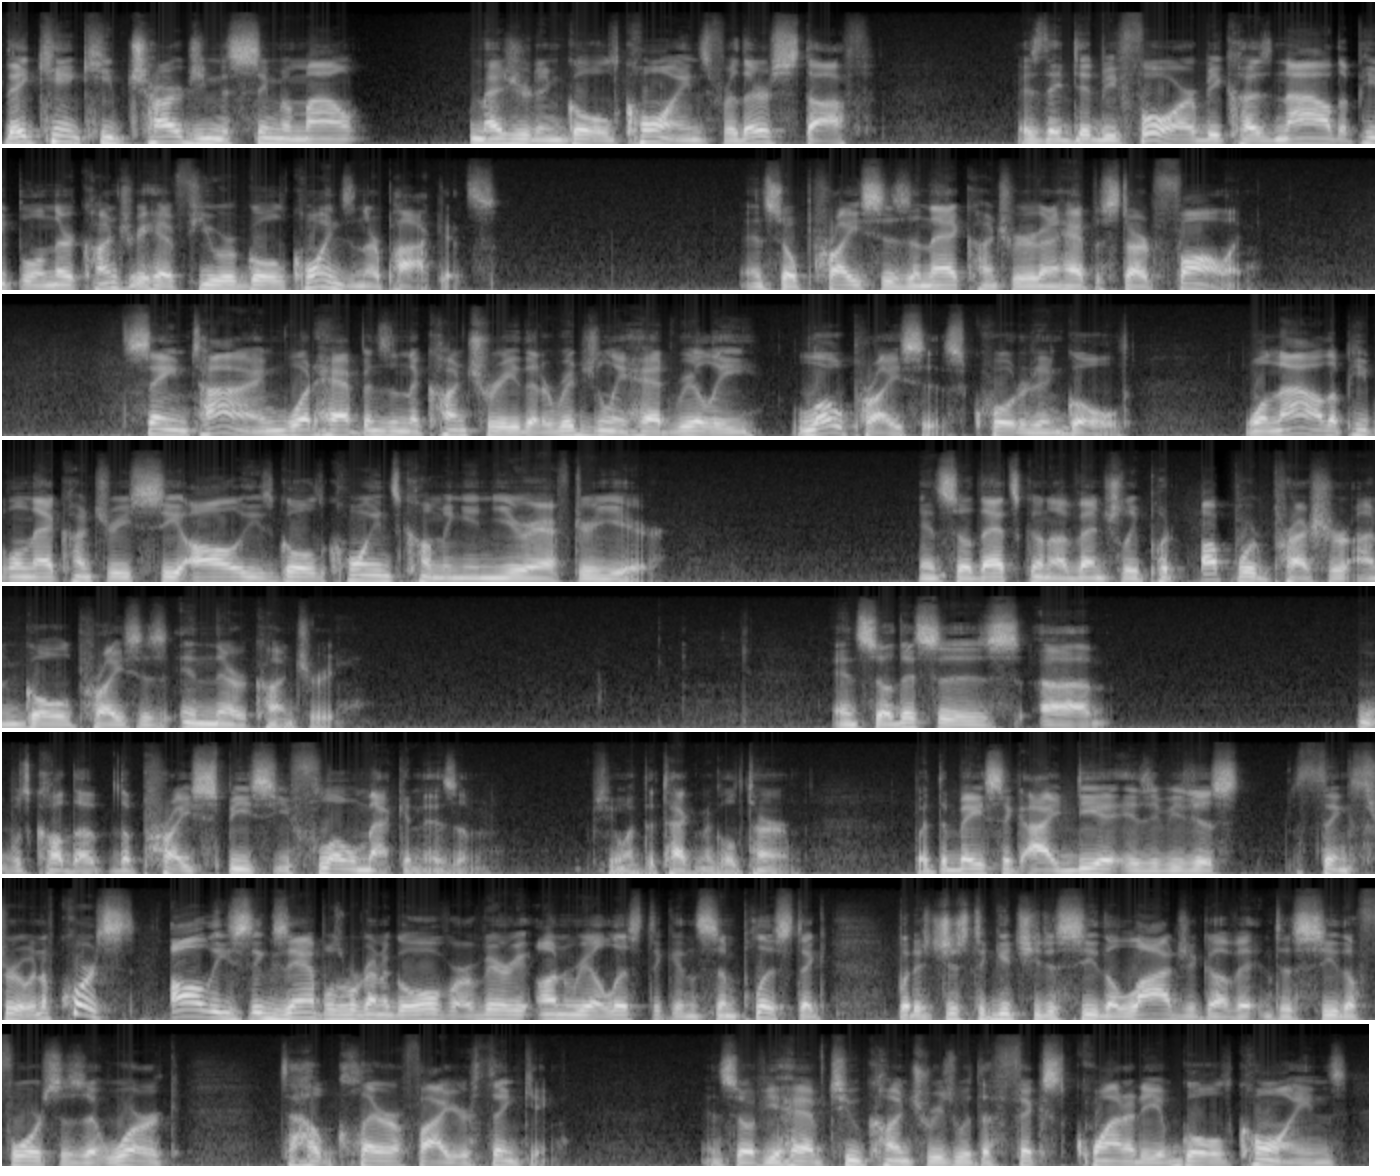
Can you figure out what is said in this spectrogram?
they can't keep charging the same amount measured in gold coins for their stuff as they did before because now the people in their country have fewer gold coins in their pockets. And so prices in that country are going to have to start falling. Same time, what happens in the country that originally had really low prices quoted in gold? Well, now the people in that country see all these gold coins coming in year after year. And so that's going to eventually put upward pressure on gold prices in their country. And so this is uh, what's called the, the price specie flow mechanism, if you want the technical term. But the basic idea is if you just think through, and of course, all these examples we're going to go over are very unrealistic and simplistic, but it's just to get you to see the logic of it and to see the forces at work to help clarify your thinking. And so if you have two countries with a fixed quantity of gold coins,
